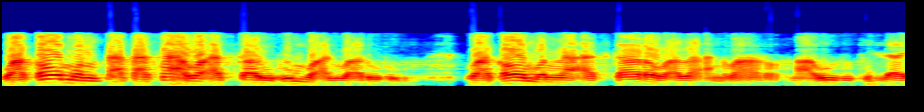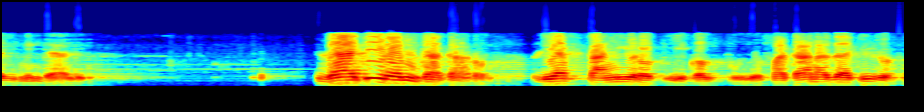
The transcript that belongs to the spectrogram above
wa kaumun tatasawa askaruhum wa anwaruhum. wa qaumun la askara wa la anwara na'udzu billahi min dzalik Zakirun zakaro lias tani roki kolbu ya fakana zakiro.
